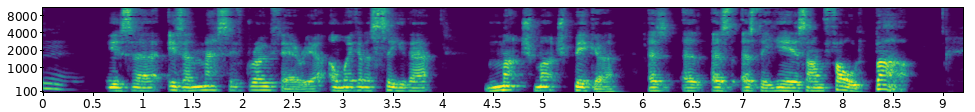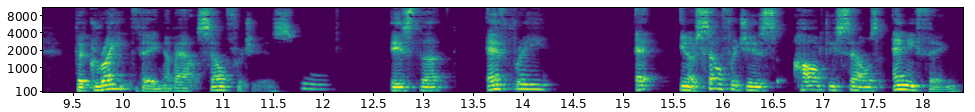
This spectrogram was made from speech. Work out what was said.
mm. is a, is a massive growth area, and we're going to see that much much bigger as as as the years unfold. But the great thing about Selfridges mm. is that every you know Selfridges hardly sells anything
